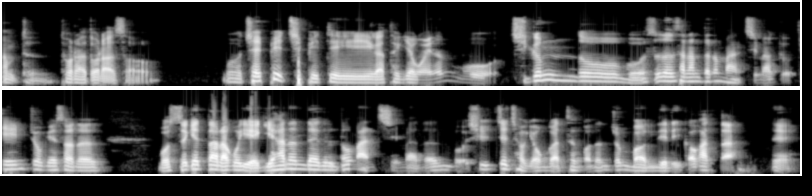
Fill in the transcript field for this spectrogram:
아무튼 돌아 돌아서 뭐 GPT 같은 경우에는 뭐 지금도 뭐 쓰는 사람들은 많지만 또 게임 쪽에서는 뭐 쓰겠다라고 얘기하는 데들도 많지만은 뭐 실제 적용 같은 거는 좀 먼 일일 것 같다. 네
